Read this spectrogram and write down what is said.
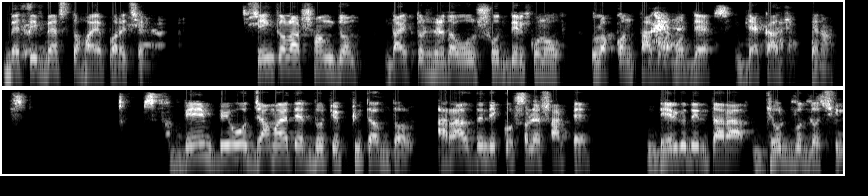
ব্যতিব্যস্ত হয়ে পড়েছে। শৃঙ্খলা সংযম দায়িত্বশীলতা ও শুদ্ধির কোনো লক্ষণ তাদের মধ্যে দেখা যাচ্ছে না। বিএনপি ও জামায়াতের দুটি পৃথক দল রাজনৈতিক কৌশলের স্বার্থে দীর্ঘদিন তারা জোটবদ্ধ ছিল।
